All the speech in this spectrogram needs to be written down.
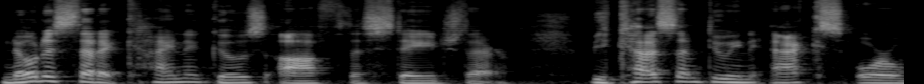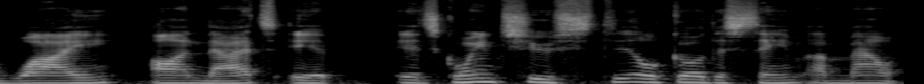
notice that it kind of goes off the stage there. Because I'm doing X or Y on that, it it's going to still go the same amount,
